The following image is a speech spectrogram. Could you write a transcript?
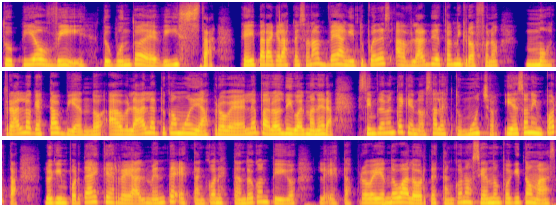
tu POV, tu punto de vista, ¿ok? Para que las personas vean y tú puedes hablar directo al micrófono, mostrar lo que estás viendo, hablarle a tu comunidad, proveerle valor de igual manera. Simplemente que no sales tú mucho y eso no importa. Lo que importa es que realmente están conectando contigo, le estás proveyendo valor, te están conociendo un poquito más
